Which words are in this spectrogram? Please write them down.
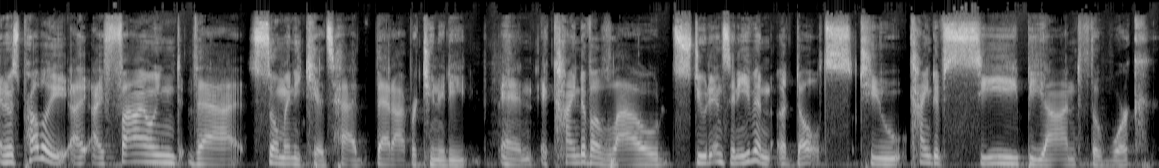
And it was probably, I, I found that so many kids had that opportunity and it kind of allowed students and even adults to kind of see beyond the work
